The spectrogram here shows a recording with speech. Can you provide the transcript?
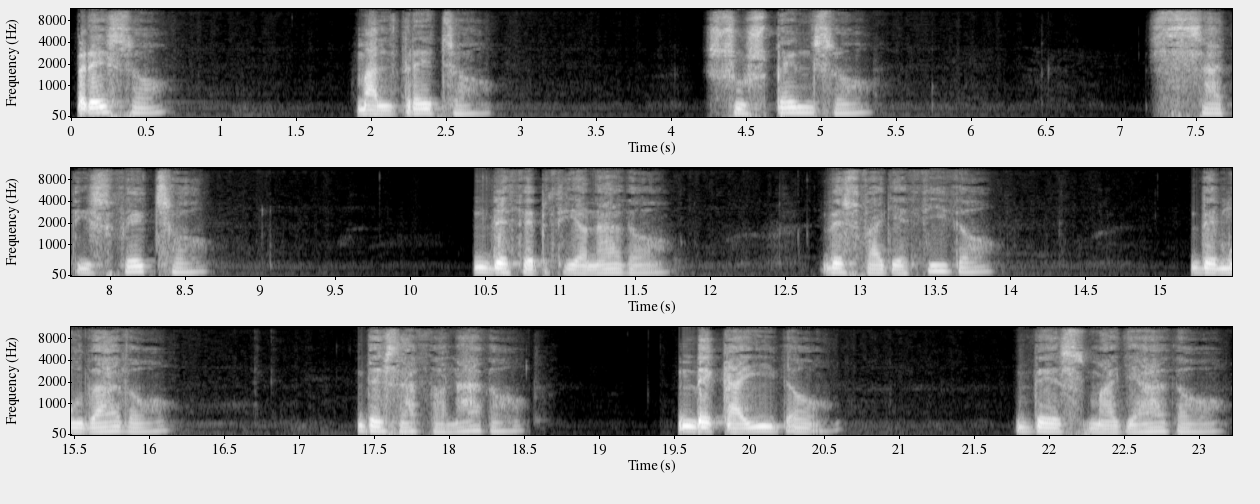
preso, maltrecho, suspenso, satisfecho, decepcionado, desfallecido, demudado, desazonado, decaído, desmayado,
